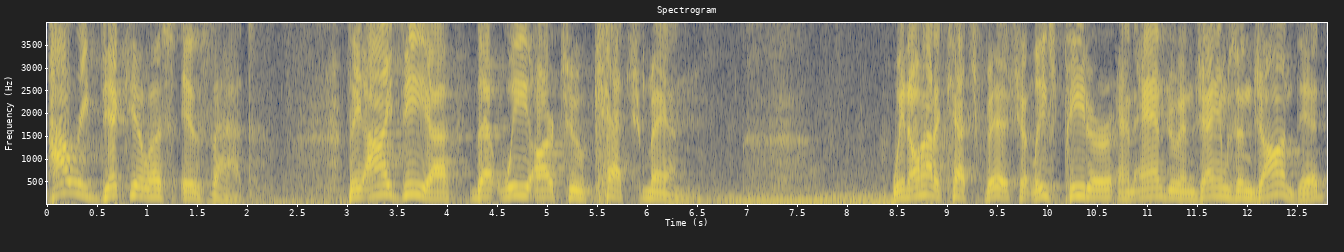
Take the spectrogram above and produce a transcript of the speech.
How ridiculous is that? The idea that we are to catch men. We know how to catch fish, at least Peter and Andrew and James and John did.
